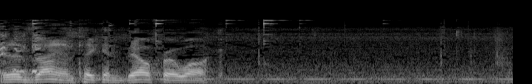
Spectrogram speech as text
There's Zion taking Belle for a walk.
